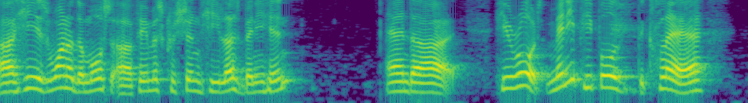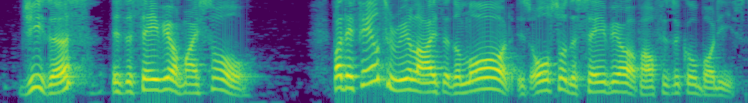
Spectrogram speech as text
Uh, he is one of the most uh, famous Christian healers, Benny Hinn. And uh, he wrote, many people declare Jesus is the savior of my soul. But they fail to realize that the Lord is also the savior of our physical bodies.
